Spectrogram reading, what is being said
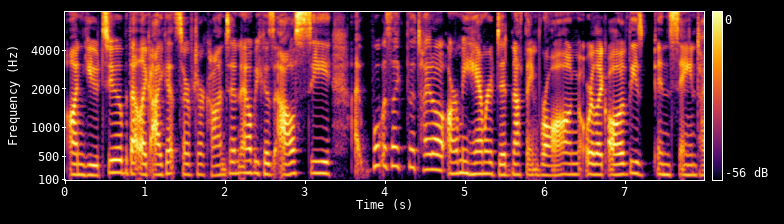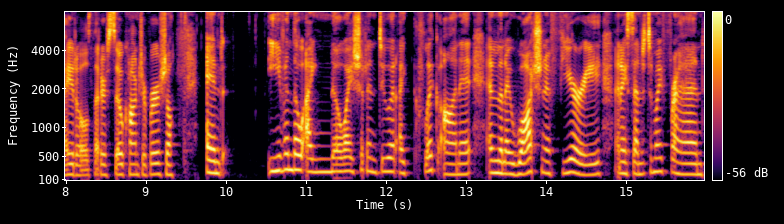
on YouTube that like I get served her content now because I'll see I- what was like the title Armie Hammer did nothing wrong or like all of these insane titles that are so controversial and even though I know I shouldn't do it, I click on it and then I watch in a fury and I send it to my friend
